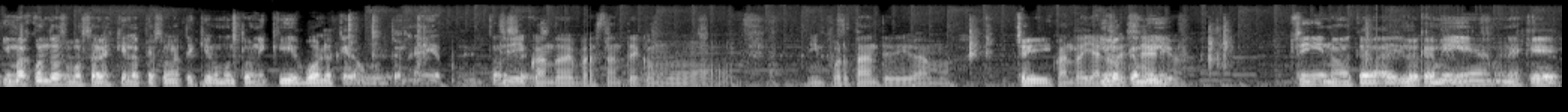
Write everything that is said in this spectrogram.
y más cuando vos sabes que la persona te quiere un montón y que vos la quieres un montón a ella, pues. Entonces, Sí, cuando es bastante como importante, digamos. sí. Cuando ya lo lo es que serio. Sí, no, cabal. Y lo que a mí man, es que,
